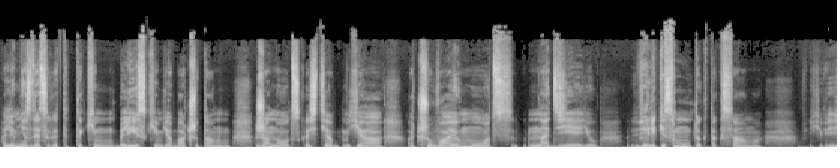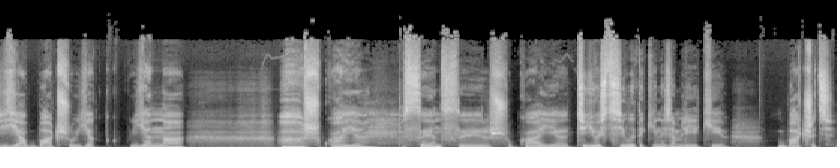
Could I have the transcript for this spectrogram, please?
Але мне здаецца гэта таким блізкім я бачу там жаноцкасць я, я адчуваю моц надзею вялікі смутак таксама. Я бачу як яна шукае сэнсы шукае ці ёсць сілы такія на зямлі якія бачаць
